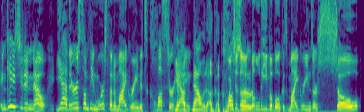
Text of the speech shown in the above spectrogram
in case you didn't know, yeah, there is something worse than a migraine. It's cluster yeah, headache. now a, a cluster. which is unbelievable because migraines are so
